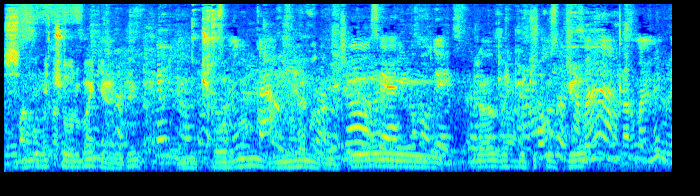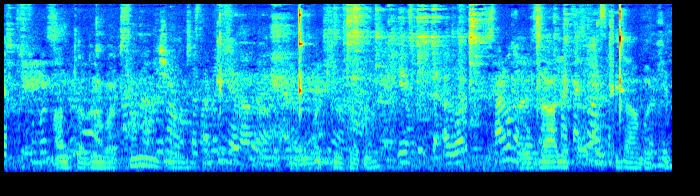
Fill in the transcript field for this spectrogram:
Şimdi bir çorba geldi. Yani çorba mı anlayamadım. Ee, biraz da kötü kokuyor. Lan tadına baksana acaba. Yani bakayım tadına. Rezalet. Bir daha bakayım.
